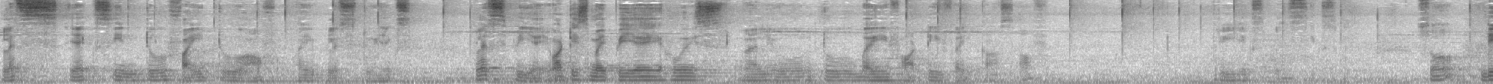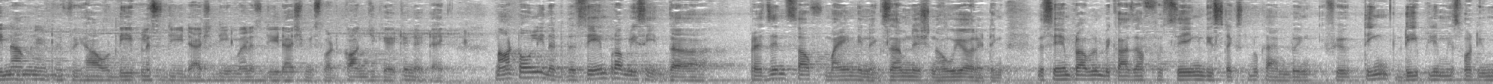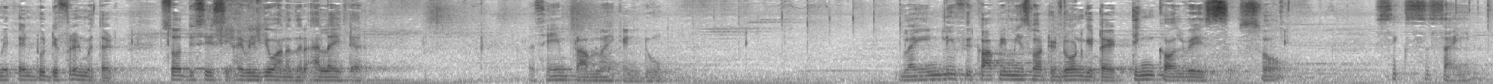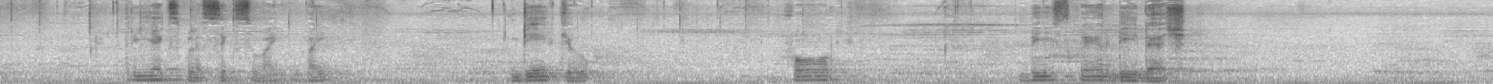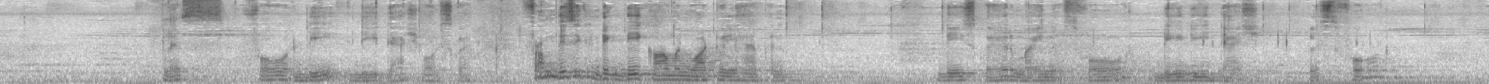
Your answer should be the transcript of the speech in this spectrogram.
plus x into phi 2 of y plus 2x plus pi. What is my pi? Who is value 2 by 45 cos of 3x plus 6 so denominator if we have d plus d dash d minus d dash means what? Conjugated attack. Not only that the same problem see the presence of mind in examination how we are writing. The same problem because of seeing this textbook i am doing. If you think deeply means what you may can do different method. So this is i will give another a lighter. The same problem i can do. Blindly if you copy means what you don't get it. Think always. So 6 sine 3x plus 6y by d cube 4 d square d dash plus 4d d dash whole square. From this you can take d common what will happen? D square minus 4 d d dash plus 4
